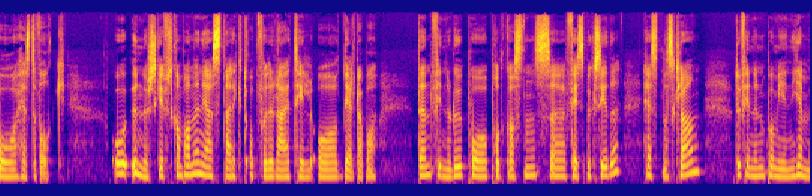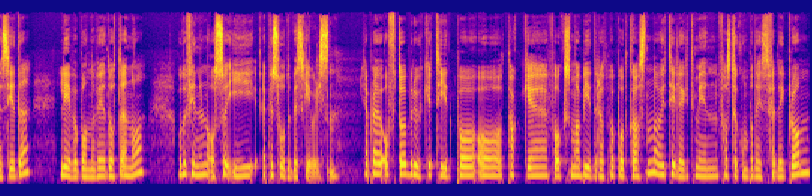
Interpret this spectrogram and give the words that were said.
og hestefolk. Og underskriftkampanjen jeg sterkt oppfordrer deg til å delta på. Den finner du på podkastens eh, Facebook-side, Hestenes Klan. Du finner den på min hjemmeside, livebonnevi.no, og du finner den også i episodebeskrivelsen. Jeg pleier ofte å bruke tid på å takke folk som har bidratt på podkasten, og i tillegg til min faste komponist Fredrik Blom,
